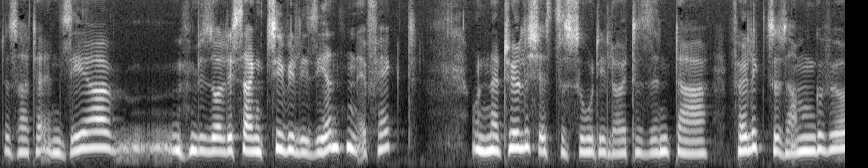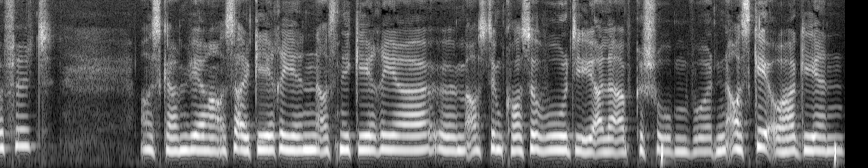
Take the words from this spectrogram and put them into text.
Das hatte einen sehr, wie soll ich sagen, zivilisierenden Effekt. Und natürlich ist es so, die Leute sind da völlig zusammengewürfelt. Aus Gambia, aus Algerien, aus Nigeria, ähm, aus dem Kosovo, die alle abgeschoben wurden, aus Georgien.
